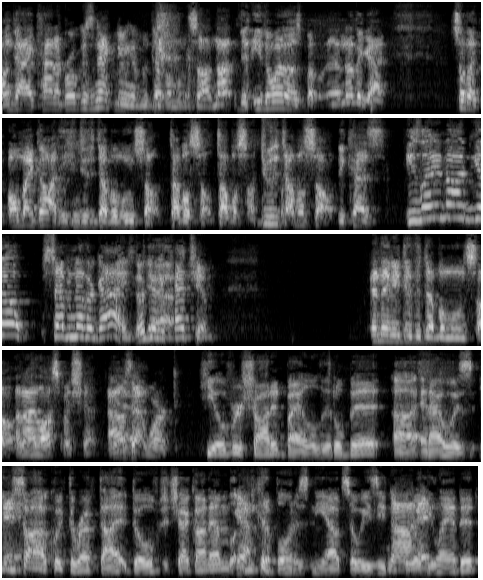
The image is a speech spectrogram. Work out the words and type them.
one guy kind of broke his neck doing a double moonsault. Not either one of those, but another guy. So I'm like, oh my god, he can do the double moonsault, double salt, double salt, do the double salt because he's landing on you know seven other guys. They're Yeah. gonna catch him. And then he did the double moonsault, and I lost my shit. I was Yeah. at work. He overshot it by a little bit, uh, and I was. Yeah. You saw how quick the ref di- dove to check on him. Yeah. He could have blown his knee out so easy Nah, the way it- he landed.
